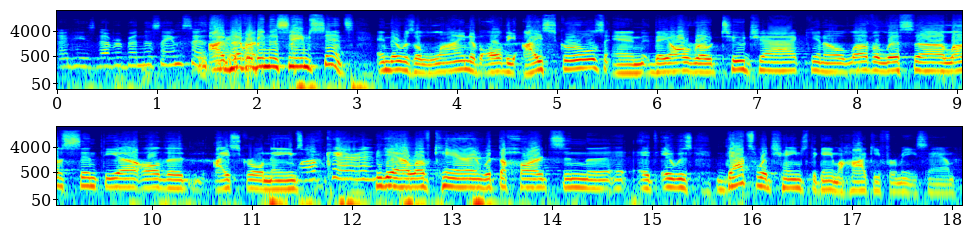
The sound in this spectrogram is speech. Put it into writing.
And he's never been the same since. I've never been the same since. And there was a line of all the Ice Girls, and they all wrote to Jack, you know, love Alyssa, love Cynthia, all the Ice Girl names. Love Karen. Yeah, I love Karen with the hearts and the. It, it was that's what changed the game of hockey for me, Sam.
